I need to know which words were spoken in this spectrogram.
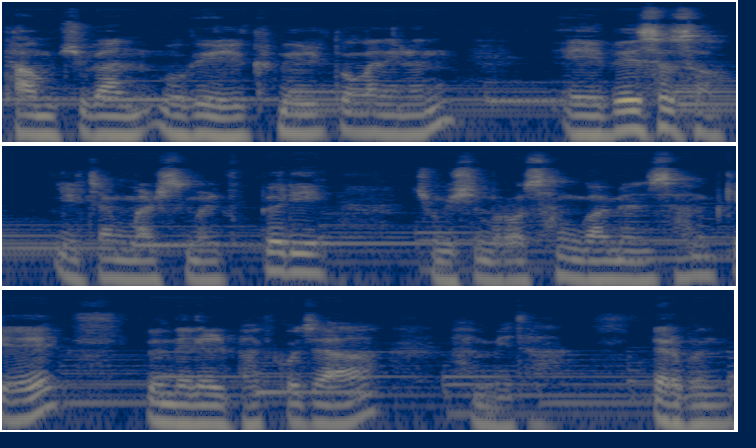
다음 주간 목요일 금요일 동안에는 에베소서 1장 말씀을 특별히 중심으로 상고하면서 함께 은혜를 받고자 합니다. 여러분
